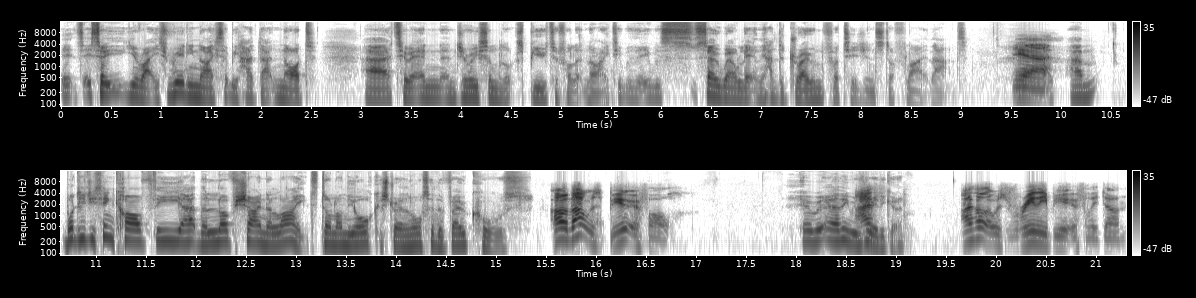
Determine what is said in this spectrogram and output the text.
It's, it's so you're right. It's really nice that we had that nod. Uh, to it and, and Jerusalem looks beautiful at night. It was it was so well lit, and they had the drone footage and stuff like that. Yeah, What did you think of the uh, the Love Shine a Light done on the orchestra and also the vocals? oh, that was beautiful. It, I think it was I- really good. I thought that was really beautifully done.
